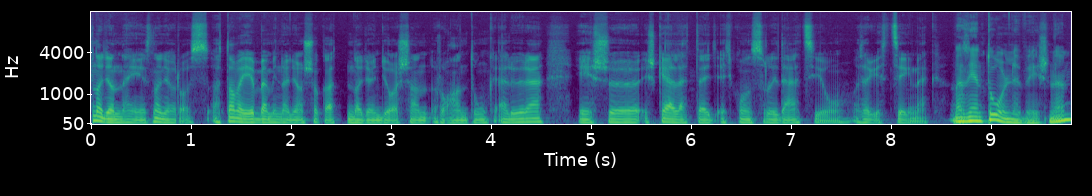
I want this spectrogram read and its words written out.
Nagyon nehéz, nagyon rossz. A tavaly évben mi nagyon sokat, nagyon gyorsan rohantunk előre, és, és kellett egy, egy konszolidáció az egész cégnek. Ez ilyen túlnövés, nem?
